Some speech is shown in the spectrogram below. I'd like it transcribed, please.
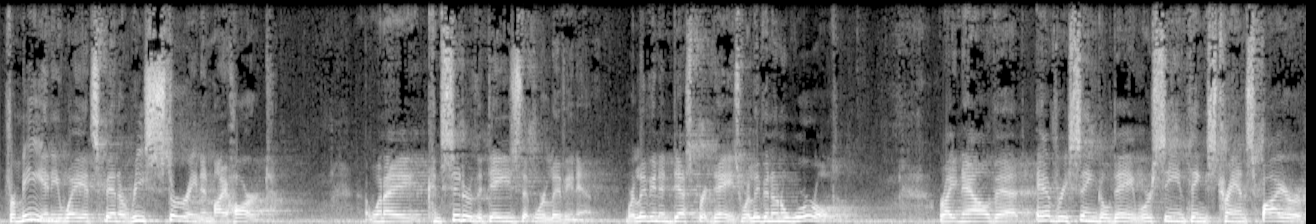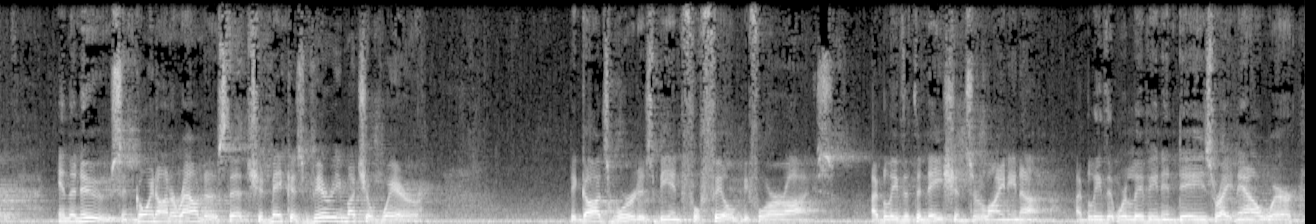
for me, anyway, it's been a restirring in my heart when I consider the days that we're living in. We're living in desperate days. We're living in a world right now that every single day we're seeing things transpire in the news and going on around us that should make us very much aware that God's word is being fulfilled before our eyes. I believe that the nations are lining up. I believe that we're living in days right now where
